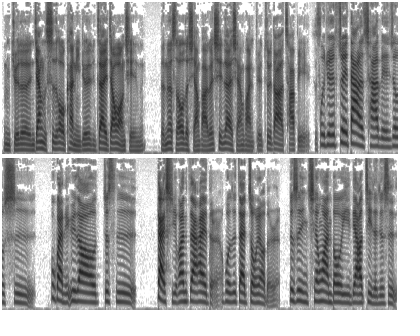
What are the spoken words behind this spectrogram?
你觉得你这样子事后看，你觉得你在交往前的那时候的想法跟现在的想法，你觉得最大的差别？我觉得最大的差别就是。不管你遇到就是再喜欢再爱的人，或者是再重要的人，就是你千万都一定要记得，就是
